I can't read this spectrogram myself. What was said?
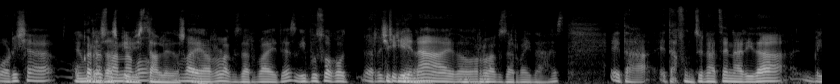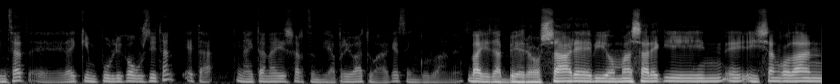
Horixa okerrez banago. Bai, horrelako zerbait, ez? Gipuzkoako herri txikiena edo horrelako zerbait da, ez? Eta eta funtzionatzen ari da beintzat eraikin publiko guztietan eta naita nahi sartzen dira pribatuak, ez inguruan, ez? Bai, eta berosare biomasarekin e, izango dan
